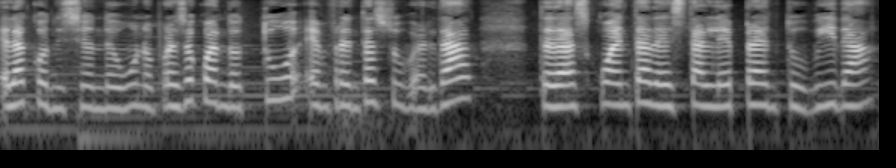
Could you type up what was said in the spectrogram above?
es la condición de uno. Por eso cuando tú enfrentas tu verdad, te das cuenta de esta lepra en tu vida,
